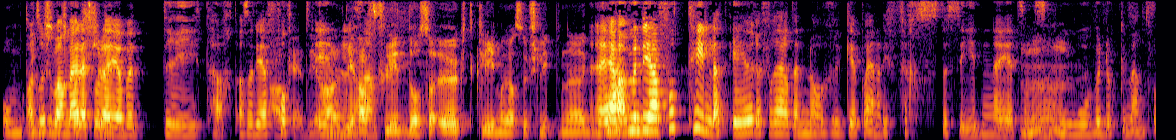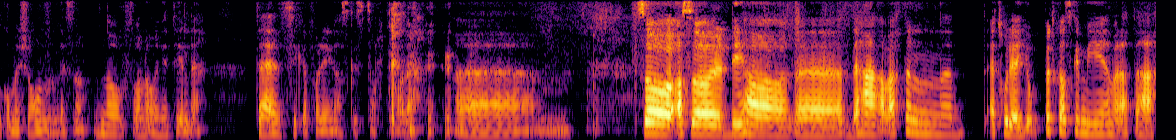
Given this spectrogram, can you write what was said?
om ting som bare meg, jeg tror de har jobbet drithardt. Altså, de har fått okay, de har, inn de har liksom flydd også, økt klimagassutslippene. Ja, men de har fått til at EU refererer til Norge på en av de første sidene i et sånt Mm. hoveddokument for kommisjonen. liksom. Når får Norge til det? Det er jeg sikker på de er ganske stolte av det. Ehm, så altså, de har eh, Det her har vært en Jeg tror de har jobbet ganske mye med dette her.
